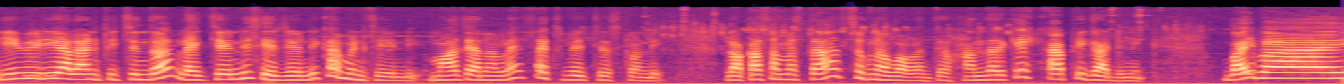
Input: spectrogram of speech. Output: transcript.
ఈ వీడియో ఎలా అనిపించిందో లైక్ చేయండి షేర్ చేయండి కామెంట్ చేయండి. మా ఛానల్ని సబ్స్క్రైబ్ చేసుకోండి. లోకా సంస్థ సుఖనోభవంతో అందరికీ హ్యాపీ గార్డెనింగ్. బాయ్ బాయ్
